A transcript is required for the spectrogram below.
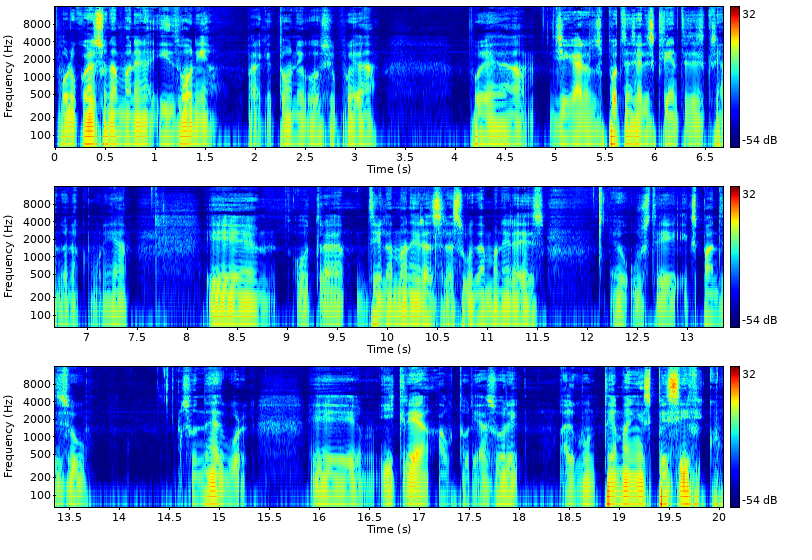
por lo cual es una manera idónea para que todo negocio pueda pueda llegar a sus potenciales clientes es creando una comunidad. Eh, otra de las maneras, la segunda manera es eh, usted expande su, su network eh, y crea autoridad sobre algún tema en específico.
